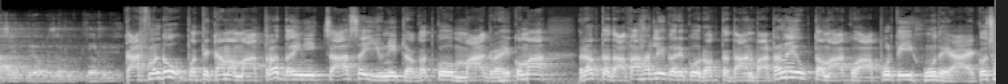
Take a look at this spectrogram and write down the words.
चाहिँ पुर्याउनु जरुरी जरुरी। काठमाडौँ उपत्यकामा मात्र दैनिक चार सय युनिट रगतको माग रहेकोमा रक्तदाताहरूले गरेको रक्तदानबाट नै उक्त मागको आपूर्ति हुँदै आएको छ।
